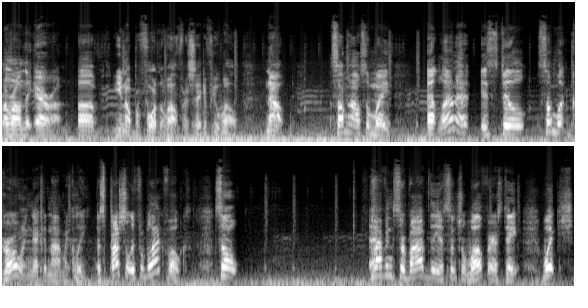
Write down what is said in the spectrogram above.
around the era of, you know, before the welfare state, if you will. Now, somehow, some way, Atlanta is still somewhat growing economically, especially for black folks. So, having survived the essential welfare state, which,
